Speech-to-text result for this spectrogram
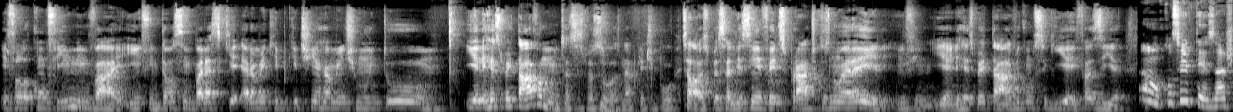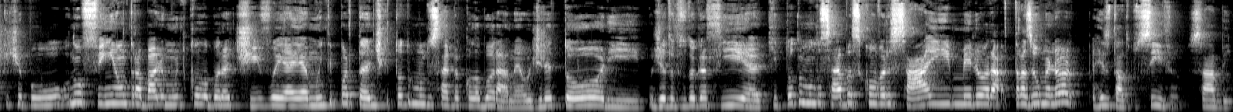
E falou, confia em mim, vai. E, enfim, então assim, parece que era uma equipe que tinha realmente muito. E ele respeitava muito essas pessoas, né? Porque, tipo, sei lá, o especialista em efeitos práticos não era ele. Enfim, e ele respeitava e conseguia e fazia. Não, com certeza. Acho que, tipo, no fim é um trabalho muito colaborativo e aí é muito importante que todo mundo saiba colaborar, né? O diretor e o diretor de fotografia, que todo mundo saiba se conversar e melhorar, trazer o melhor resultado possível, sabe?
